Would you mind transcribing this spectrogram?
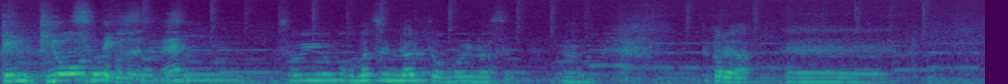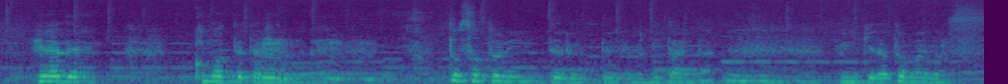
元気をってことですね。そうそういうお祭りになると思います。うん、だから、えー部屋でこもってたうん人もね、うんうんやっと外に出る出れるみたいな雰囲気だと思います。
